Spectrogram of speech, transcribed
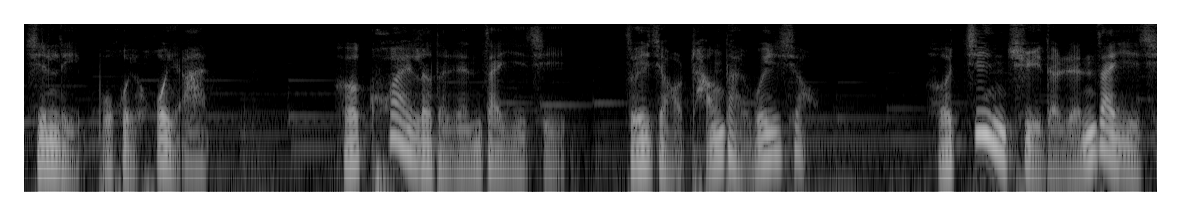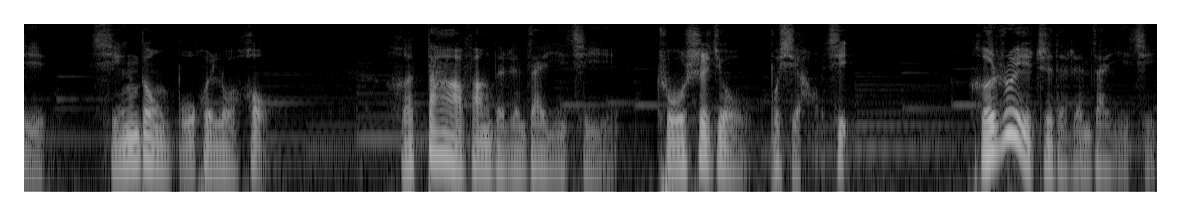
心里不会晦暗；和快乐的人在一起，嘴角常带微笑；和进取的人在一起，行动不会落后；和大方的人在一起，处事就不小气；和睿智的人在一起。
